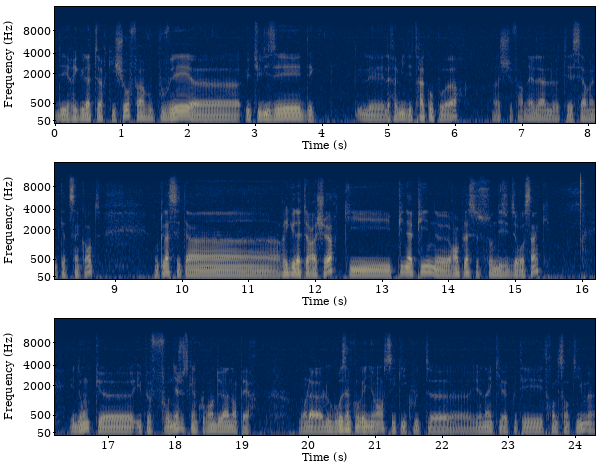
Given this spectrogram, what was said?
des régulateurs qui chauffent, hein, vous pouvez euh, utiliser la famille des Traco Power, chez Farnell, le TSR 2450. Donc là, c'est un régulateur Asher qui, pin à pin, euh, remplace le 7805. Et donc, euh, il peut fournir jusqu'à un courant de 1 ampère. Bon, le gros inconvénient, c'est qu'il coûte, euh, il y en a un qui va coûter 30 centimes,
